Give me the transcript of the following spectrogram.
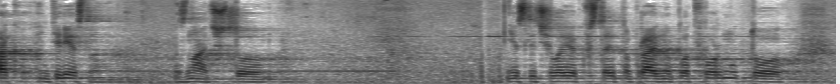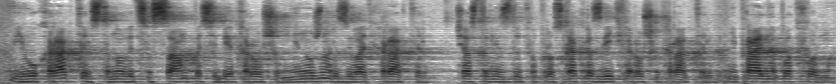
так интересно знать, что если человек встает на правильную платформу, то его характер становится сам по себе хорошим. Не нужно развивать характер. Часто мне задают вопрос, как развить хороший характер? Неправильная платформа.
